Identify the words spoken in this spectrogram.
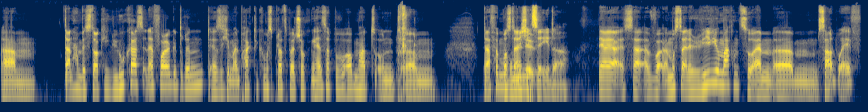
Ähm, dann haben wir Stalking Lukas in der Folge drin, der sich um einen Praktikumsplatz bei Joking Hazard beworben hat und ähm, dafür musste Warum nicht? eine, Ist ja eh da. ja, ja, es, er musste eine Review machen zu einem ähm, Soundwave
